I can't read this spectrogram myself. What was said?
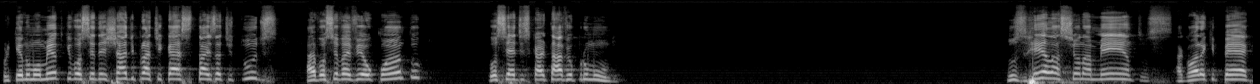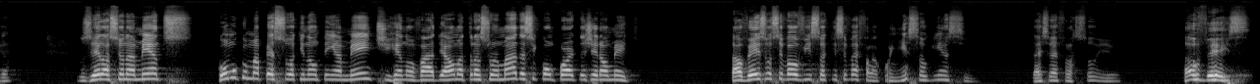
Porque no momento que você deixar de praticar essas tais atitudes, aí você vai ver o quanto você é descartável para o mundo. Nos relacionamentos, agora que pega, nos relacionamentos, como que uma pessoa que não tem a mente renovada e a alma transformada se comporta geralmente? Talvez você vai ouvir isso aqui e você vai falar, conheço alguém assim. Daí você vai falar, sou eu. Talvez.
